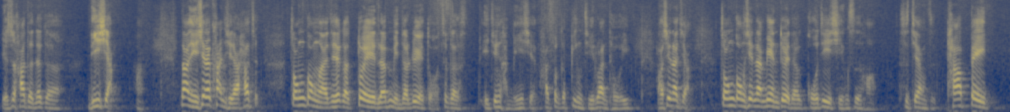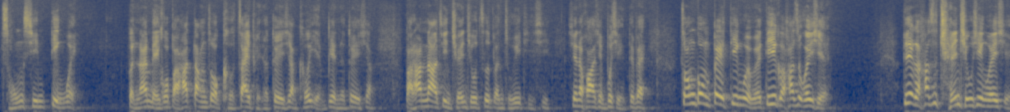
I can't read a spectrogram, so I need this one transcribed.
也是他的那个理想啊。那你现在看起来，他这中共啊，这个对人民的掠夺，这个已经很明显，他这个病急乱投医。好，现在讲中共现在面对的国际形势哈是这样子，他被重新定位。本来美国把它当作可栽培的对象、可演变的对象，把它纳进全球资本主义体系。现在发现不行，对不对？中共被定位为第一个，它是威胁；第二个，它是全球性威胁；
